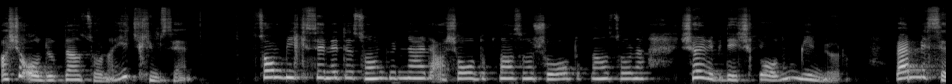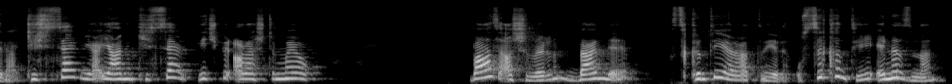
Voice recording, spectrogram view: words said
aşı olduktan sonra hiç kimse son bir iki senede son günlerde aşı olduktan sonra şu olduktan sonra şöyle bir değişiklik oldu mu bilmiyorum. Ben mesela kişisel ya yani kişisel hiçbir araştırma yok. Bazı aşıların bende sıkıntı yarattığını ya da o sıkıntıyı en azından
